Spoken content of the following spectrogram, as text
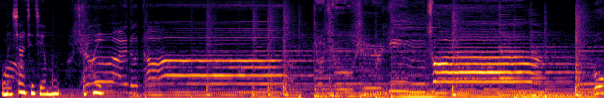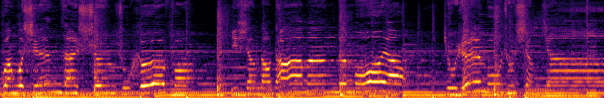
我们下期节目再会。我现在身处何方，一想到他们的模样，就忍不住想家。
